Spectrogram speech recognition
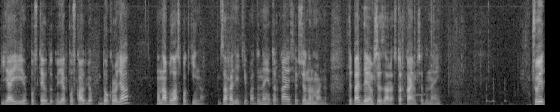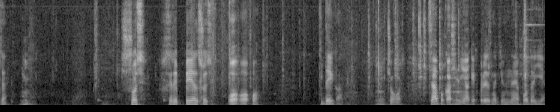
я її пустив, як пускав до кроля, вона була спокійна. Взагалі, типа, до неї торкаєшся, все нормально. Тепер дивимося зараз, торкаємося до неї. Чуєте? Щось хрипить, щось. О, о, о. Дика. Чогось. Ця поки що ніяких признаків не подає.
